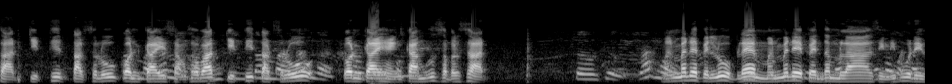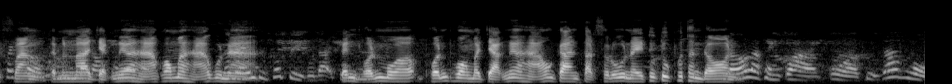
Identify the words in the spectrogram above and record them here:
สัตว์จิตที่ตัดสรู้กลไกสังสวัตจิตที่ตัดสรู้กลไกแห่งกรรมของสรรพสัตว์ từ sự giác ngộ มันไม่ได้เป็นรูปเล่ม มันไม่ได้เป็นตำราสิ่งที่พูดให้ฟัง แต่มันมาจากเนื้อหาของมหากุ nó ณา đến từ cốt tủy của đại เป็น từ ผลมัวผลพวงมาจากเนื้อหาของการตัดสรู้ในทุก ๆ พุทธันดร đó là thành quả của sự giác ngộ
